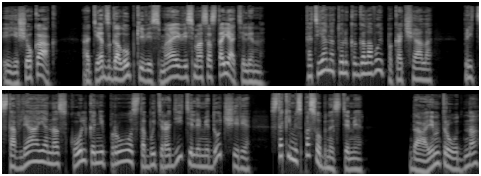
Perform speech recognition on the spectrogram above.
«И еще как. Отец голубки весьма и весьма состоятелен». Татьяна только головой покачала, представляя, насколько непросто быть родителями дочери с такими способностями. «Да, им трудно»,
